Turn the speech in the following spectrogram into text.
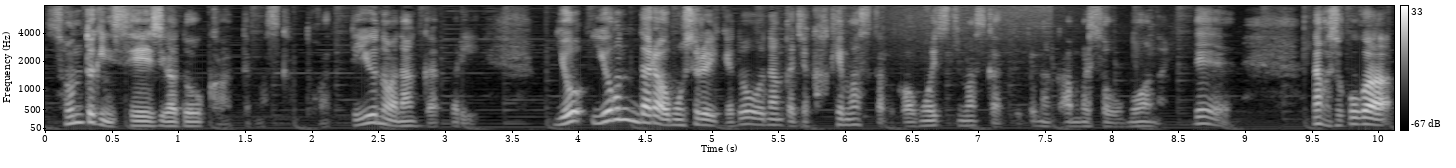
その時に政治がどう変わってますかとかっていうのはなんかやっぱりよ読んだら面白いけど、なんかじゃあ書けますかとか思いつきますかって言うとなんかあんまりそう思わないんで、なんかそこが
